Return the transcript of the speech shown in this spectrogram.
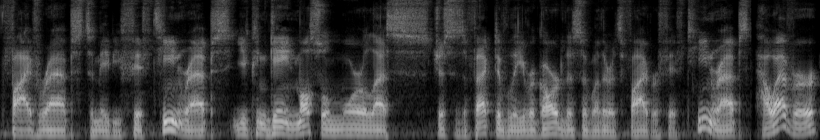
five reps to maybe 15 reps, you can gain muscle more or less just as effectively, regardless of whether it's five or 15 reps. However,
